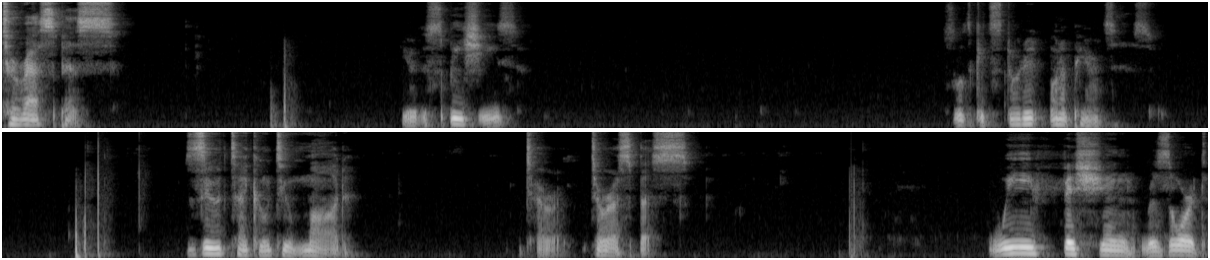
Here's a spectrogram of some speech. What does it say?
Pteraspis. You're the species. So let's get started on appearances. Zoo Tycoon 2 Mod. Ter- Pteraspis. Wii Fishing Resort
